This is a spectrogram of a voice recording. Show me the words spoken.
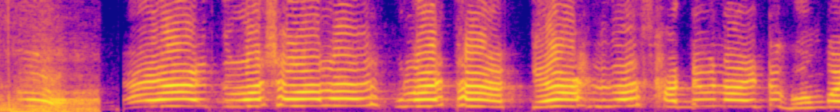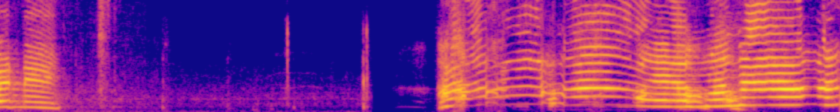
এই তোরা সবাই কুলায় থাক। কে আসলে তো ছাড় দেবে না একটু ঘুম মানে আমার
